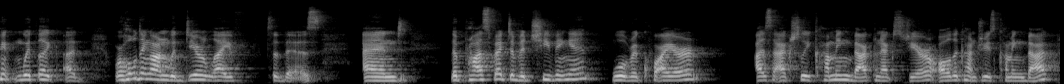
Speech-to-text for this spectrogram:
with like a we're holding on with dear life to this. And the prospect of achieving it will require us actually coming back next year all the countries coming back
